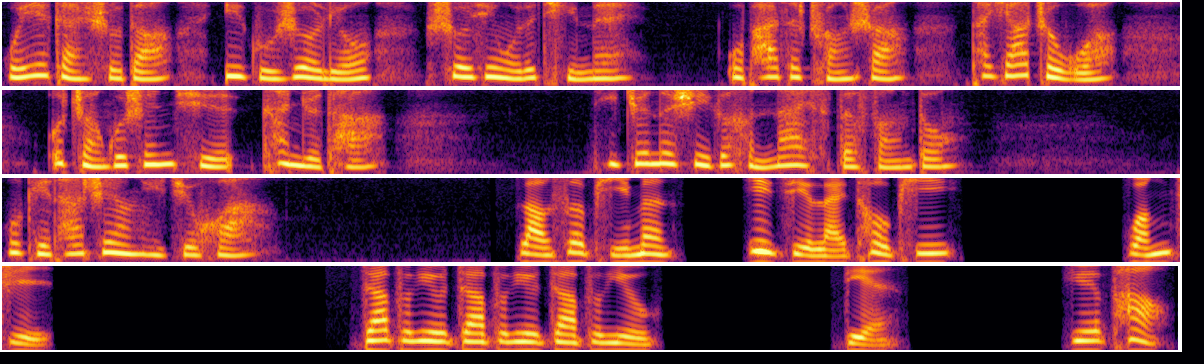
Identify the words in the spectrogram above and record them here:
我也感受到一股热流射进我的体内。我趴在床上，他压着我，我转过身去看着他。你真的是一个很 nice 的房东。我给他这样一句话：“老色皮们，一起来透批，网址：w w w。”点约炮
